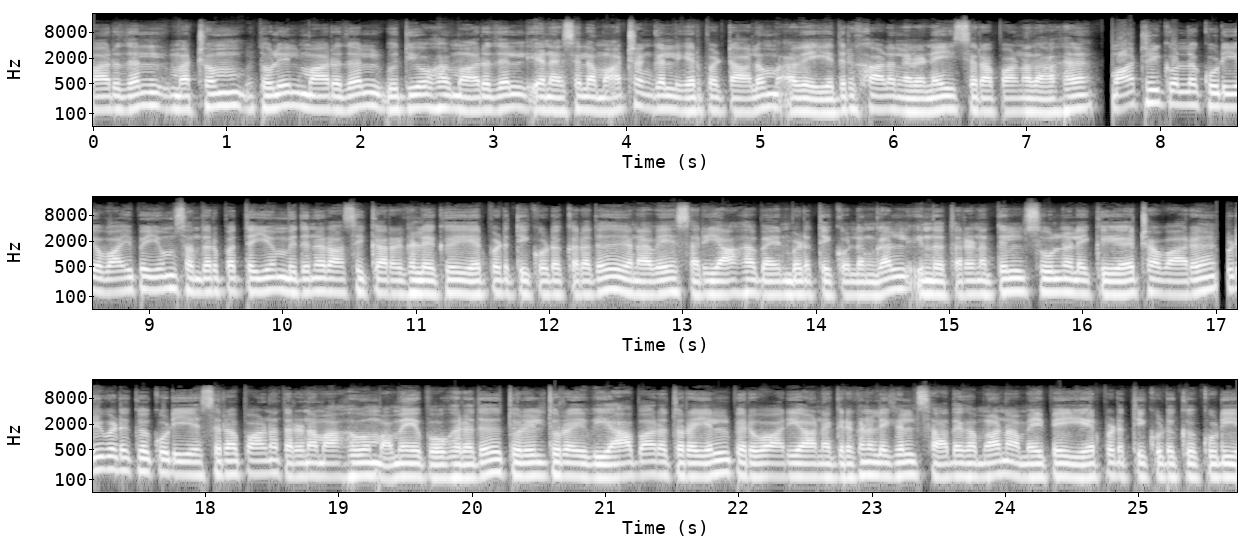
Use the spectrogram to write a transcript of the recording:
மாறுதல் மற்றும் தொழில் மாறுதல் உத்தியோக மாறுதல் என சில மாற்றங்கள் ஏற்பட்டாலும் அவை எதிர்கால நலனை சிறப்பானதாக மாற்றிக்கொள்ளக்கூடிய வாய்ப்பையும் சந்தர்ப்பத்தையும் மிதுனராசிக்காரர்களுக்கு ஏற்படுத்தி கொடுக்கிறது. எனவே சரியாக பயன்படுத்திக் கொள்ளுங்கள். இந்த தருணத்தில் சூழ்நிலைக்கு ஏற்றவாறு முடிவெடுக்கக்கூடிய சிறப்பான தருணமாகவும் அமைய போகிறது. தொழில்துறை வியாபாரத்துறையில் பெருவாரியான கிரகநிலைகள் சாதகமான அமைப்பை ஏற்படுத்தி கொடுக்கக்கூடிய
